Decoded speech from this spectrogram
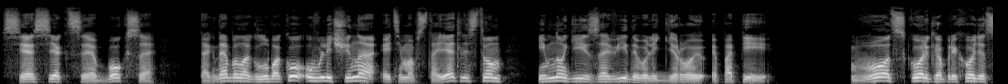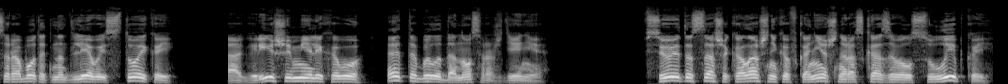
Вся секция бокса тогда была глубоко увлечена этим обстоятельством, и многие завидовали герою эпопеи. Вот сколько приходится работать над левой стойкой, а Грише Мелехову это было дано с рождения. Все это Саша Калашников, конечно, рассказывал с улыбкой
